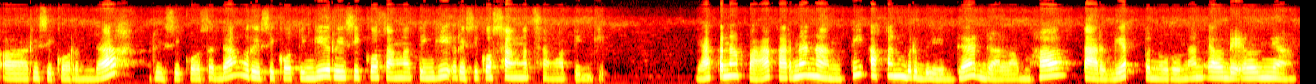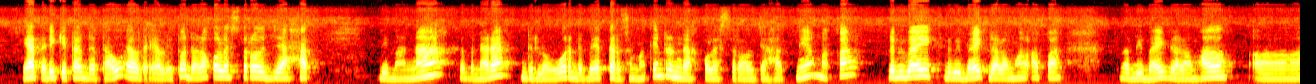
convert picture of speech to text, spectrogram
uh, risiko rendah, risiko sedang, risiko tinggi, risiko sangat tinggi, risiko sangat-sangat tinggi. Ya, kenapa? Karena nanti akan berbeda dalam hal target penurunan LDL-nya. Ya, tadi kita udah tahu LDL itu adalah kolesterol jahat di mana sebenarnya the lower the better. Semakin rendah kolesterol jahatnya maka lebih baik lebih baik dalam hal apa? Lebih baik dalam hal uh,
